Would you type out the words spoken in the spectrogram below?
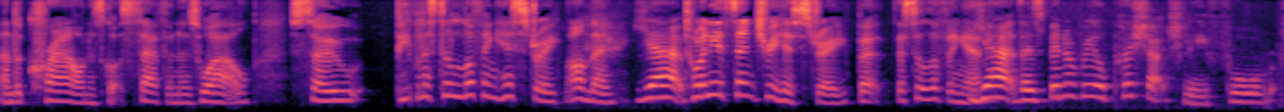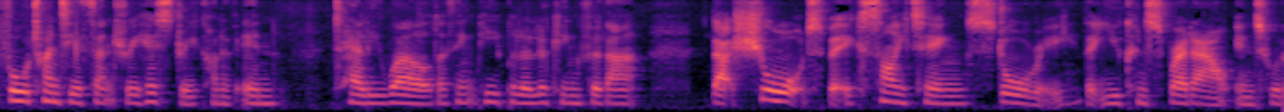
and The Crown has got seven as well. So people are still loving history, aren't they? Yeah, 20th century history, but they're still loving it. Yeah, there's been a real push actually for for 20th century history, kind of in telly world. I think people are looking for that that short but exciting story that you can spread out into a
